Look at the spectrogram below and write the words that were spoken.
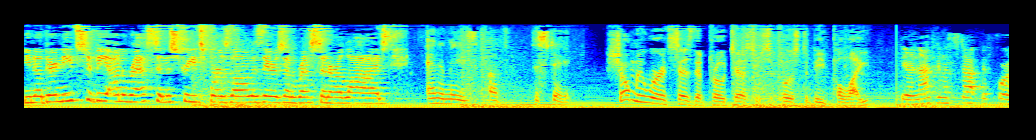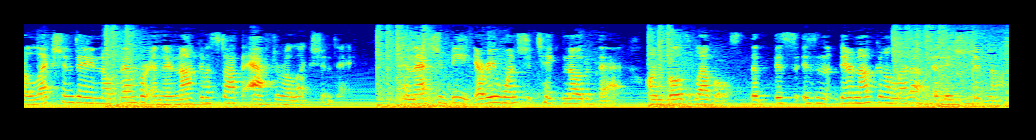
You know, there needs to be unrest in the streets for as long as there's unrest in our lives. Enemies of the state. Show me where it says that protests are supposed to be polite. They're not going to stop before Election Day in November, and they're not going to stop after Election Day. And that should be, everyone should take note of that on both levels, that this isn't, they're not going to let up, and they should not.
